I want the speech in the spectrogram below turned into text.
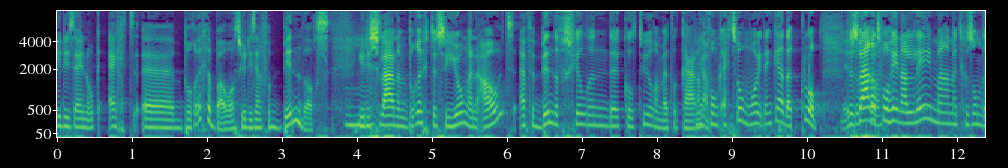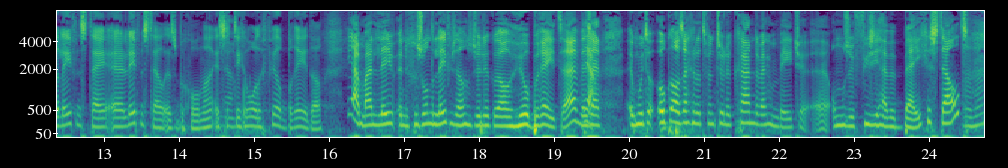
jullie zijn ook echt uh, bruggenbouwers. Jullie zijn verbinders. Mm -hmm. Jullie slaan een brug tussen jong en oud en verbinden verschillende culturen met elkaar. En ja. dat vond ik echt zo mooi. Ik denk, ja, dat klopt. Is dus waar het voorheen alleen maar met gezonde levensstijl, uh, levensstijl is begonnen, is ja. het tegenwoordig veel breder. Ja, maar een, een, gezonde levensstijl is natuurlijk wel heel breed. Hè? We ja. zijn, ik moet ook wel zeggen dat we natuurlijk gaandeweg een beetje uh, onze visie hebben bijgesteld. Mm -hmm.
